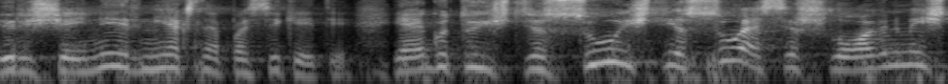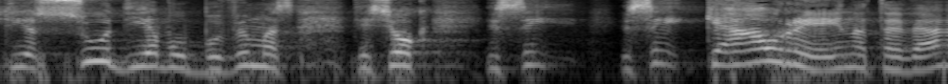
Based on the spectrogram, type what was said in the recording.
ir išeini ir nieks nepasikeiti. Jeigu tu iš tiesų, iš tiesų esi šlovinime, iš tiesų Dievo buvimas, tiesiog jisai, jisai keurai eina tave,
